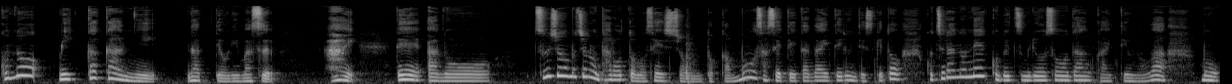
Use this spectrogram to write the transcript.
この3日間になっております。はい。で、あの通常もちろんタロットのセッションとかもさせていただいてるんですけどこちらのね個別無料相談会っていうのはもう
